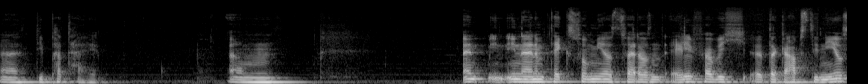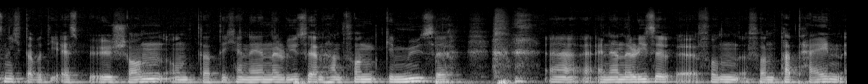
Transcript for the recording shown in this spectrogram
äh, die Partei. Ähm, ein, in, in, einem Text von mir aus 2011 habe ich, äh, da gab es die Neos nicht, aber die SPÖ schon und da hatte ich eine Analyse anhand von Gemüse, äh, eine Analyse äh, von, von Parteien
